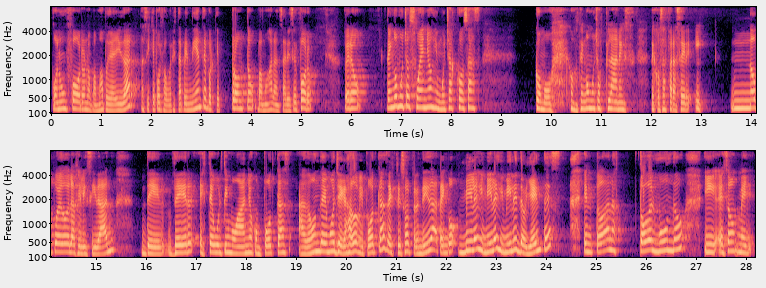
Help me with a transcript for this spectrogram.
con un foro nos vamos a poder ayudar, así que por favor está pendiente porque pronto vamos a lanzar ese foro. Pero tengo muchos sueños y muchas cosas como, como tengo muchos planes de cosas para hacer y no puedo de la felicidad de ver este último año con podcast, a dónde hemos llegado mi podcast. Estoy sorprendida. Tengo miles y miles y miles de oyentes en todas las, todo el mundo y eso me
